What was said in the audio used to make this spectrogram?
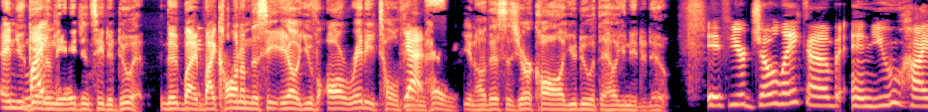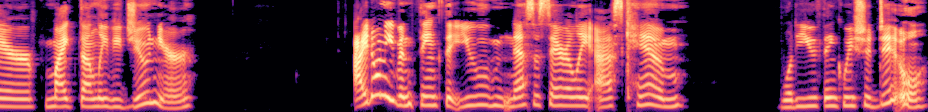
And you Mike- gave him the agency to do it by by calling him the CEO. You've already told Yes. him, hey, you know, this is your call. You do what the hell you need to do. If you're Joe Lacob and you hire Mike Dunleavy Jr., I don't even think that you necessarily ask him, what do you think we should do?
